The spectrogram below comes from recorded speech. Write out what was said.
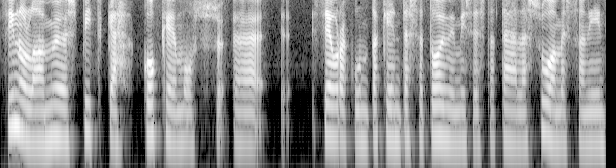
sinulla on myös pitkä kokemus seurakuntakentässä toimimisesta täällä Suomessa, niin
